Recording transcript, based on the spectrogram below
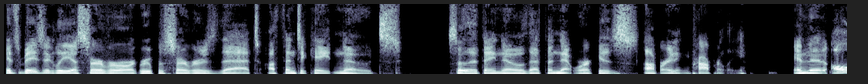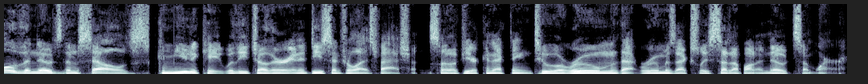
it's basically a server or a group of servers that authenticate nodes so that they know that the network is operating properly. And then all of the nodes themselves communicate with each other in a decentralized fashion. So if you're connecting to a room, that room is actually set up on a node somewhere.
